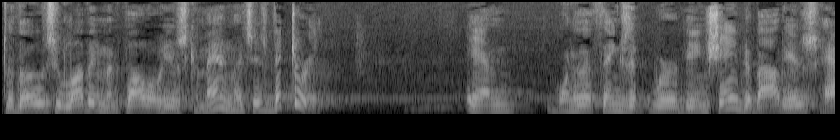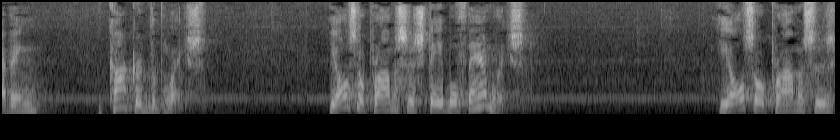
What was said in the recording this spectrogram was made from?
to those who love Him and follow His commandments is victory. And one of the things that we're being shamed about is having conquered the place. He also promises stable families. He also promises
